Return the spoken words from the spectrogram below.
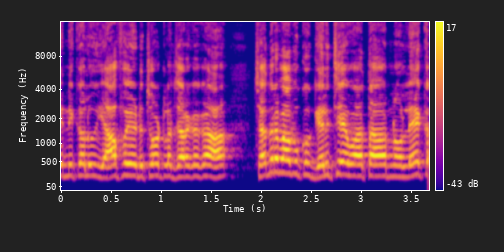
ఎన్నికలు యాభై ఏడు చోట్ల జరగగా చంద్రబాబుకు గెలిచే వాతావరణం లేక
